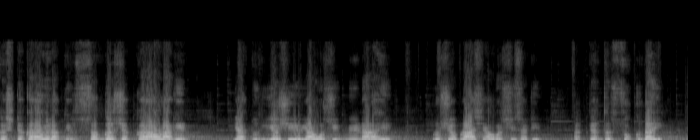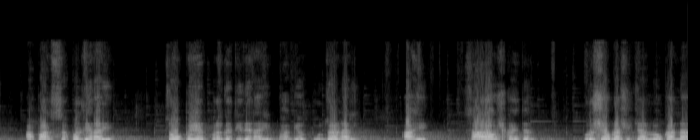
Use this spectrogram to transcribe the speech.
कष्ट करावे लागतील संघर्ष करावा लागेल. यातून यश हे यावर्षी मिळणार आहे. वृषभ राश या वर्षीसाठी अत्यंत सुखदायी अपार सफल देणारी चौफेर प्रगती देणारी भाग्य उजळणारी आहे. सारांश काय तर? वृषभ राशीच्या लोकांना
